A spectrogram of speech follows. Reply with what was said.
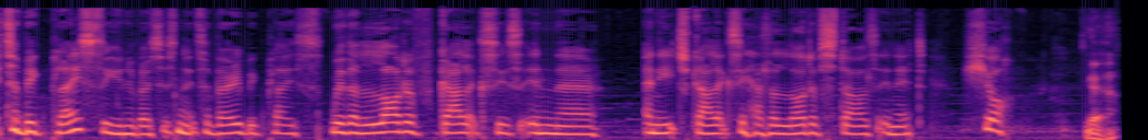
It's a big place, the universe, isn't it? It's a very big place with a lot of galaxies in there, and each galaxy has a lot of stars in it. Sure. Yeah.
